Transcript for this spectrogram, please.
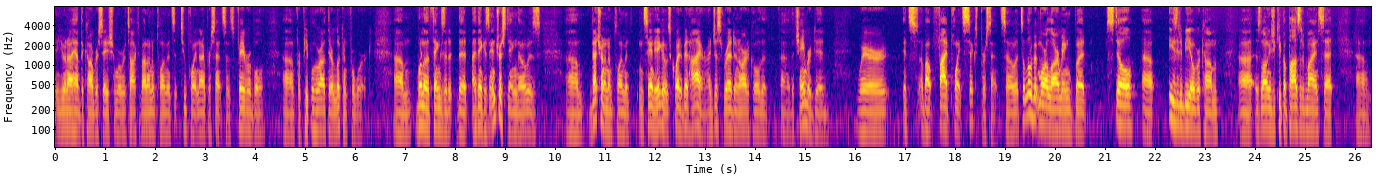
you and I had the conversation where we talked about unemployment's at 2.9%, so it's favorable uh, for people who are out there looking for work. Um, one of the things that, that I think is interesting, though, is um, veteran unemployment in San Diego is quite a bit higher. I just read an article that uh, the Chamber did where it's about 5.6%. So it's a little bit more alarming, but still uh, easy to be overcome uh, as long as you keep a positive mindset, um,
